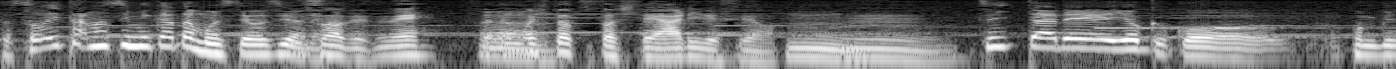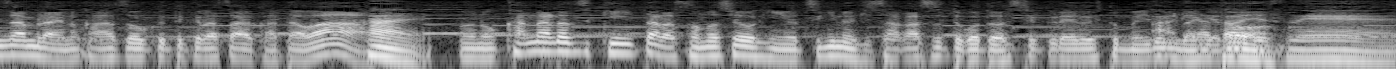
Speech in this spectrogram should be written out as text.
うん。そういう楽しみ方もしてほしいよね。そうですね。それも一つとしてありですよ。うんうんツイッターでよくこう、コンビニ侍の感想を送ってくださる方は、はい。あの、必ず聞いたらその商品を次の日探すってことをしてくれる人もいるあんだけど、りがたいですね。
